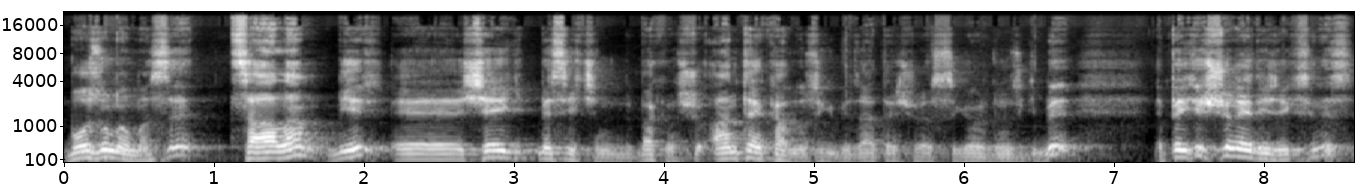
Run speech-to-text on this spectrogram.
bozulmaması sağlam bir e, şey gitmesi için. Bakın şu anten kablosu gibi zaten şurası gördüğünüz gibi. E, peki şu ne diyeceksiniz?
